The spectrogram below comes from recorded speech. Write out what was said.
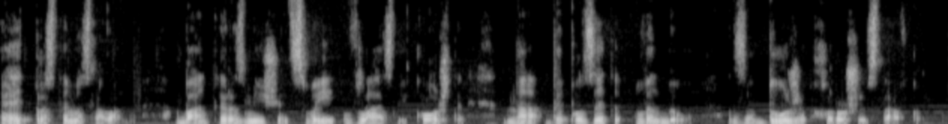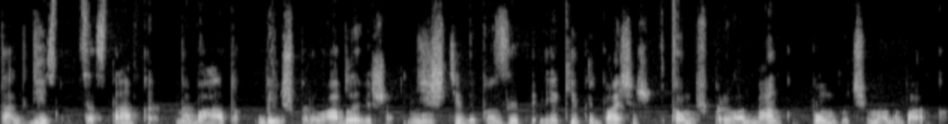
Геть простими словами, банки розміщують свої власні кошти на депозити в НБУ за дуже хорошою ставкою. Так, дійсно, ця ставка набагато більш привабливіша, ніж ті депозити, які ти бачиш в тому ж Приватбанку, Пумбу чи Монобанку.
